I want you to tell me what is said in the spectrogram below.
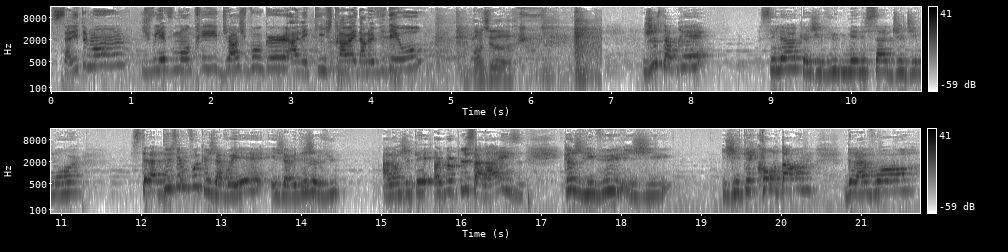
Salut tout le monde! Je voulais vous montrer Josh Boger avec qui je travaille dans la vidéo. Bonjour! Juste après, c'est là que j'ai vu Melissa J.J. Moore. C'était la deuxième fois que je la voyais et je l'avais déjà vue. Alors j'étais un peu plus à l'aise. Quand je l'ai vue, j'ai j'étais contente de la voir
